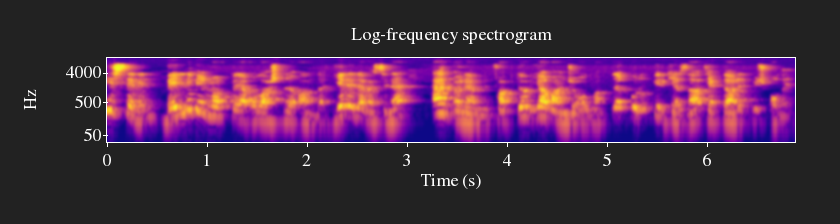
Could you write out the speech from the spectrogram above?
hissenin belli bir noktaya ulaştığı anda gerilemesine en önemli faktör yabancı olmakta. Bunu bir kez daha tekrar etmiş olayım.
